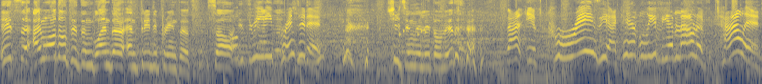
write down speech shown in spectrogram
It's uh, I modeled it in Blender and 3D printed, so Oh, 3D printed it. cheating a little bit. That is crazy! I can't believe the amount of talent!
